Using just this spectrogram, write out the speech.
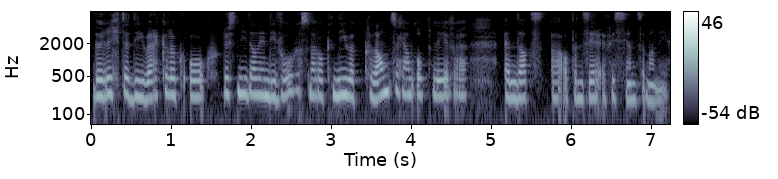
berichten die werkelijk ook, dus niet alleen die volgers, maar ook nieuwe klanten gaan opleveren en dat uh, op een zeer efficiënte manier.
